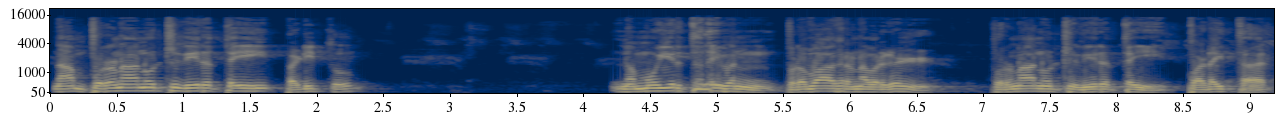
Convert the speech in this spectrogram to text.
நாம் புறநானூற்று வீரத்தை படித்தோம். நம் உயிர் தலைவன் பிரபாகரன் அவர்கள் புறநானூற்று வீரத்தை படைத்தார்.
